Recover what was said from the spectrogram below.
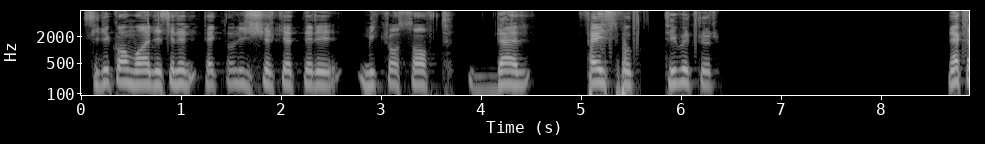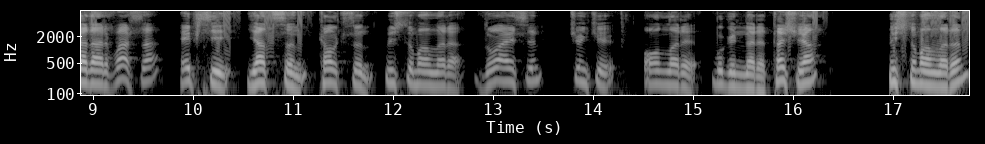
Silikon Vadisi'nin teknoloji şirketleri Microsoft, Dell, Facebook, Twitter ne kadar varsa hepsi yatsın, kalksın, Müslümanlara dua etsin. Çünkü onları bugünlere taşıyan Müslümanların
